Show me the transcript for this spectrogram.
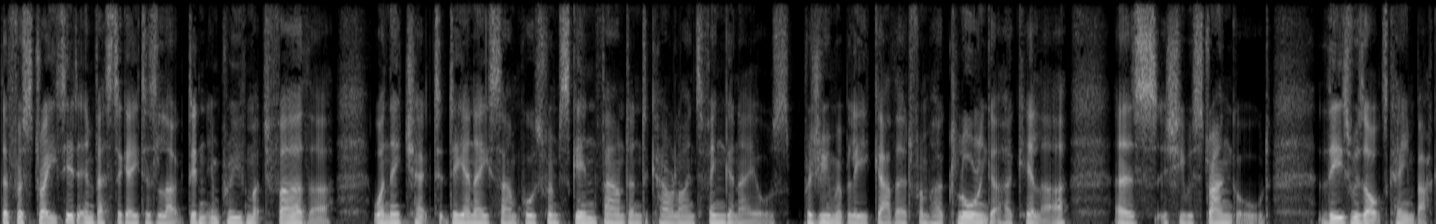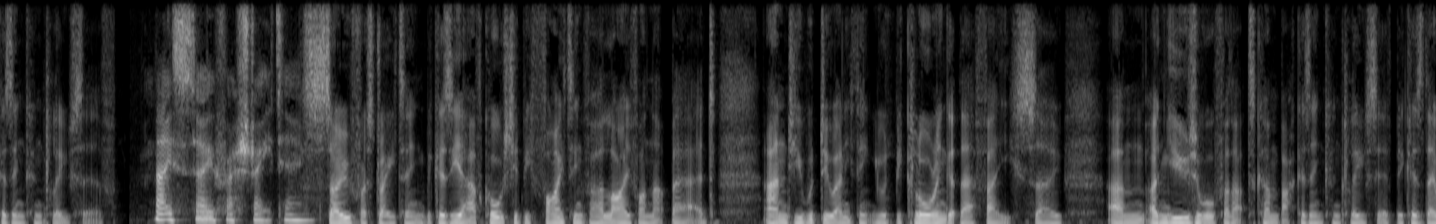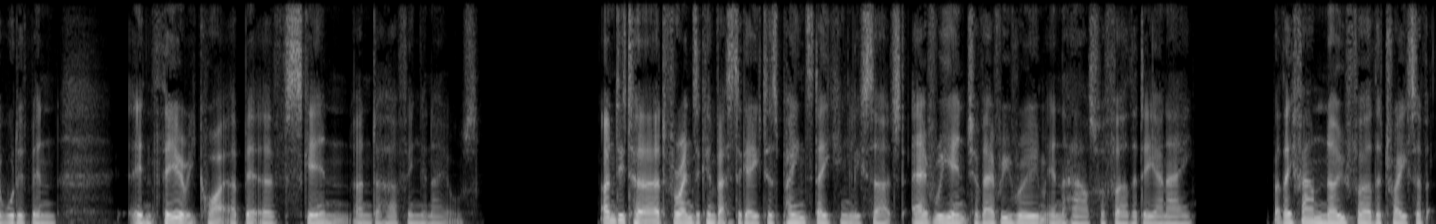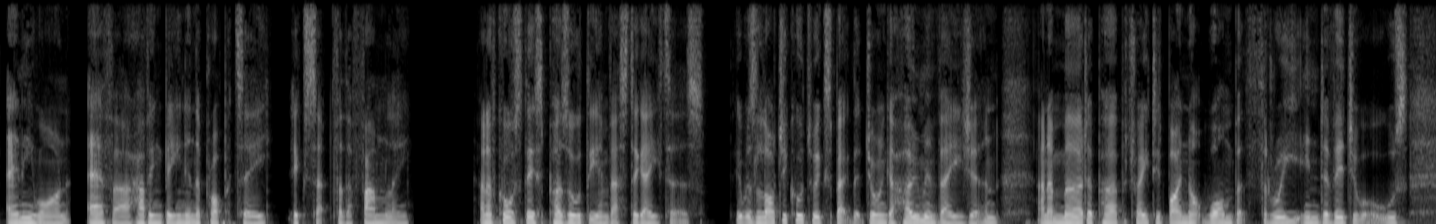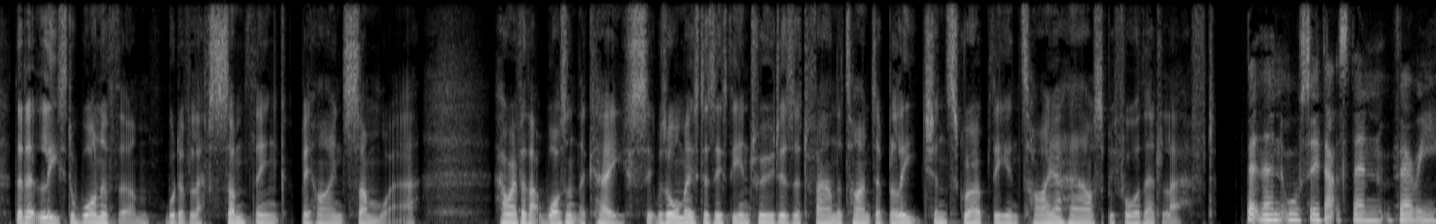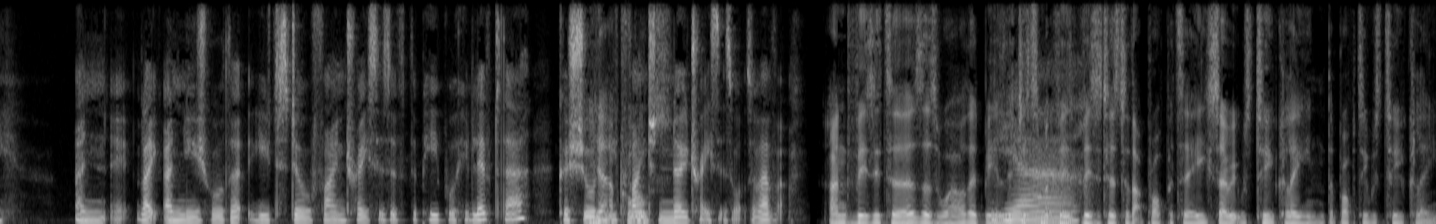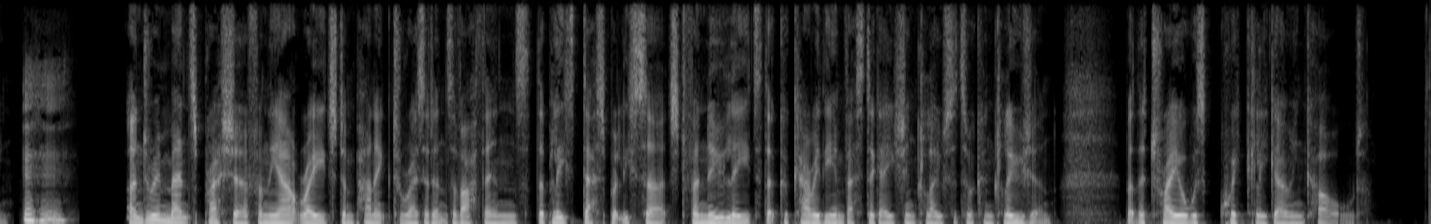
The frustrated investigators' luck didn't improve much further when they checked DNA samples from skin found under Caroline's fingernails, presumably gathered from her clawing at her killer as she was strangled. These results came back as inconclusive. That is so frustrating. So frustrating because, yeah, of course, she'd be fighting for her life on that bed and you would do anything. You would be clawing at their face. So, um, unusual for that to come back as inconclusive because there would have been in theory, quite a bit of skin under her fingernails. Undeterred, forensic investigators painstakingly searched every inch of every room in the house for further DNA. But they found no further trace of anyone ever having been in the property except for the family. And of course, this puzzled the investigators. It was logical to expect that during a home invasion and a murder perpetrated by not one but three individuals, that at least one of them would have left something behind somewhere. However, that wasn't the case. It was almost as if the intruders had found the time to bleach and scrub the entire house before they'd left. But then also, that's then very un- like unusual that you'd still find traces of the people who lived there, because surely Yeah, you'd find no traces whatsoever. And visitors as well. There'd be legitimate Yeah. vi- visitors to that property, so it was too clean. The property was too clean. Mm-hmm. Under immense pressure from the outraged and panicked residents of Athens, the police desperately searched for new leads that could carry the investigation closer to a conclusion. But the trail was quickly going cold.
